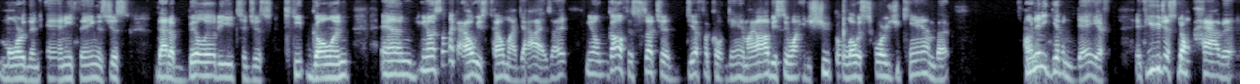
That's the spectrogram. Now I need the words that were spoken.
more than anything is just that ability to just keep going. And you know it's like i always tell my guys i you know golf is such a difficult game. I obviously want you to shoot the lowest scores you can but on any given day if if you just don't have it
